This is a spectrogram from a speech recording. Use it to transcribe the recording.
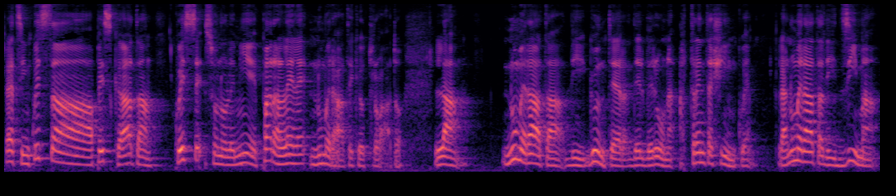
Ragazzi, in questa pescata queste sono le mie parallele numerate che ho trovato. La numerata di Günther del Verona a 35, la numerata di Zima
